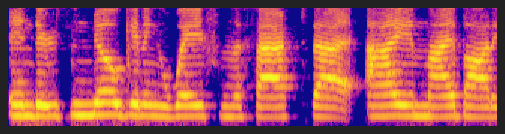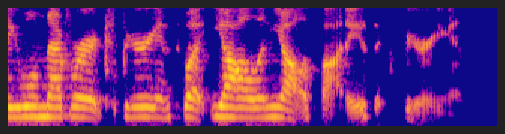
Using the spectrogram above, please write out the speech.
And there's no getting away from the fact that I and my body will never experience what y'all and y'all's bodies experience.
